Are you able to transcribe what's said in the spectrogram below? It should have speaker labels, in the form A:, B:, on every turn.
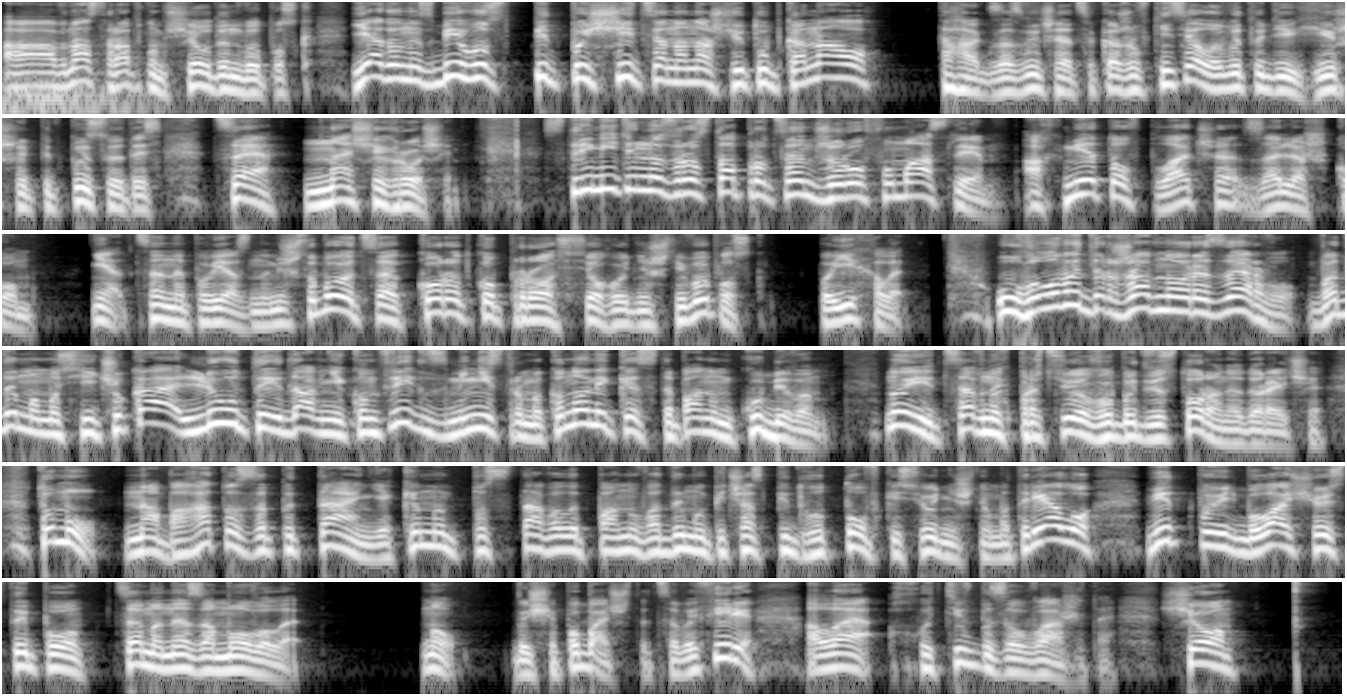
A: а в нас раптом ще один випуск. Я Денис Бігус. Підпишіться на наш Ютуб канал. Так, зазвичай це кажу в кінці, але ви тоді гірше підписуєтесь. Це наші гроші. Стрімітельно зроста процент жиров у маслі. Ахметов плаче за ляшком. Ні, це не пов'язано між собою. Це коротко про сьогоднішній випуск. Поїхали. У голови державного резерву Вадима Мосійчука лютий давній конфлікт з міністром економіки Степаном Кубєвим. Ну і це в них працює в обидві сторони, до речі. Тому на багато запитань, які ми поставили пану Вадиму під час підготовки сьогоднішнього матеріалу, відповідь була щось типу: це мене замовили. Ну, ви ще побачите це в ефірі, але хотів би зауважити, що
